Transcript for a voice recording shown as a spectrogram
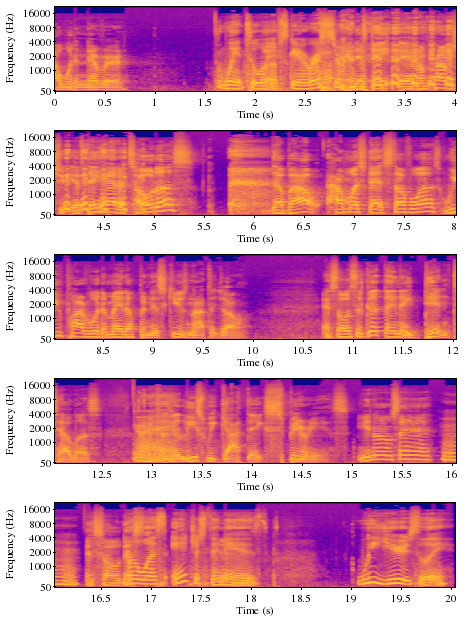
I would have never Went to an upscale restaurant. and if they and I promise you, if they had a told us about how much that stuff was, we probably would have made up an excuse not to go. And so it's a good thing they didn't tell us because at least we got the experience. You know what I'm saying? Mm-hmm. And so that's but what's interesting yeah. is we usually,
